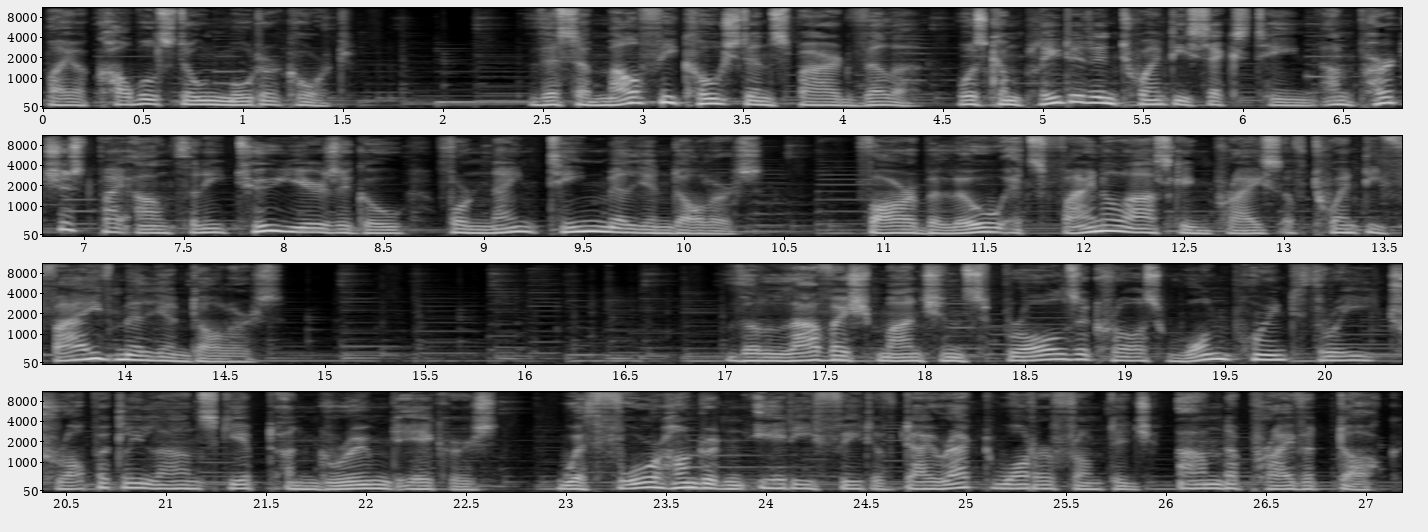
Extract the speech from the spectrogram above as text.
by a cobblestone motor court. This Amalfi Coast inspired villa was completed in 2016 and purchased by Anthony two years ago for $19 million, far below its final asking price of $25 million. The lavish mansion sprawls across 1.3 tropically landscaped and groomed acres with 480 feet of direct water frontage and a private dock.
